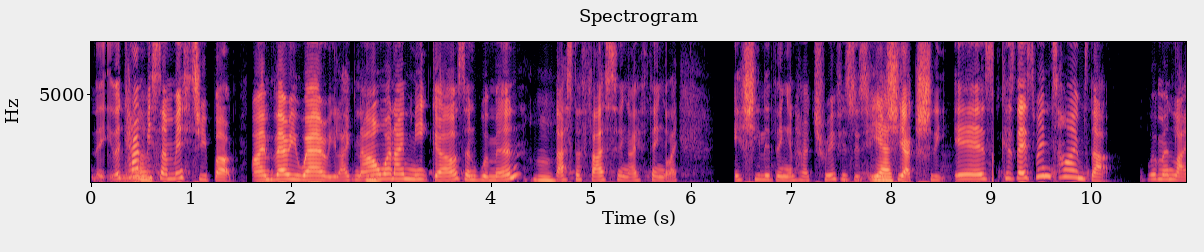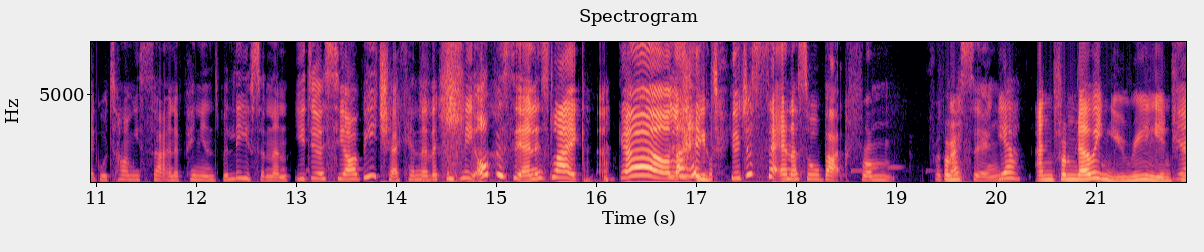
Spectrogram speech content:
there can be some mystery but I'm very wary. Like Mm. now when I meet girls and women that's the first thing I think like is she living in her truth? Is this who Yes. she actually is? Because there's been times that women like will tell me certain opinions, beliefs, and then you do a CRB check and they're the complete opposite. And it's like, girl, like you're just setting us all back from progressing. Yeah, and from knowing you really and truly,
